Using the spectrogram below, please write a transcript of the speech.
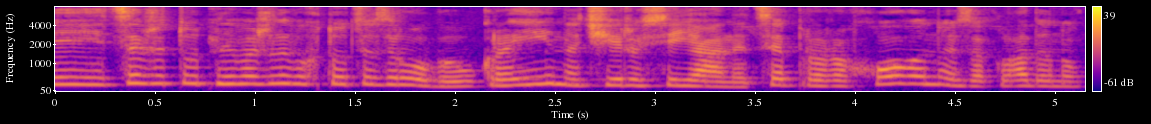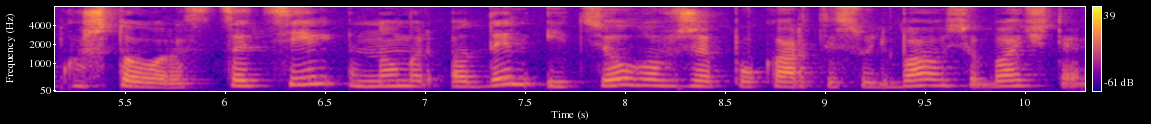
І це вже тут не важливо, хто це зробив, Україна чи росіяни. Це прораховано і закладено в кошторис. Це ціль номер один, і цього вже по карті судьба, ось бачите,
